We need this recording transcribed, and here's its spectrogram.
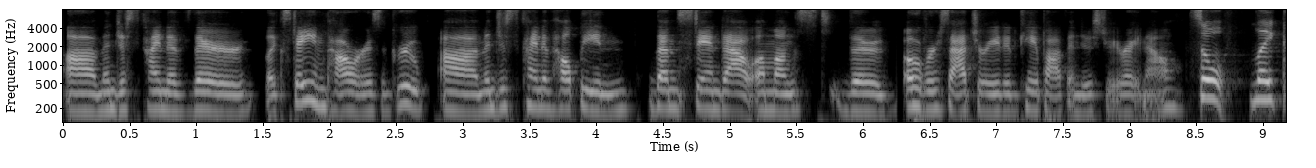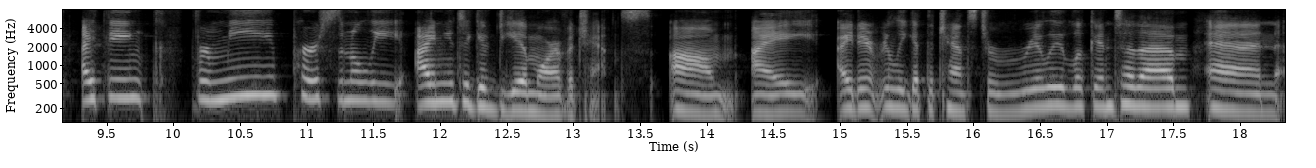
um, and just kind of their like staying power as a group um, and just kind of helping them stand out amongst the oversaturated K pop industry right now. So, like, I think for me personally, I need to give Dia more of a chance. Um, I I didn't really get the chance to really look into them, and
